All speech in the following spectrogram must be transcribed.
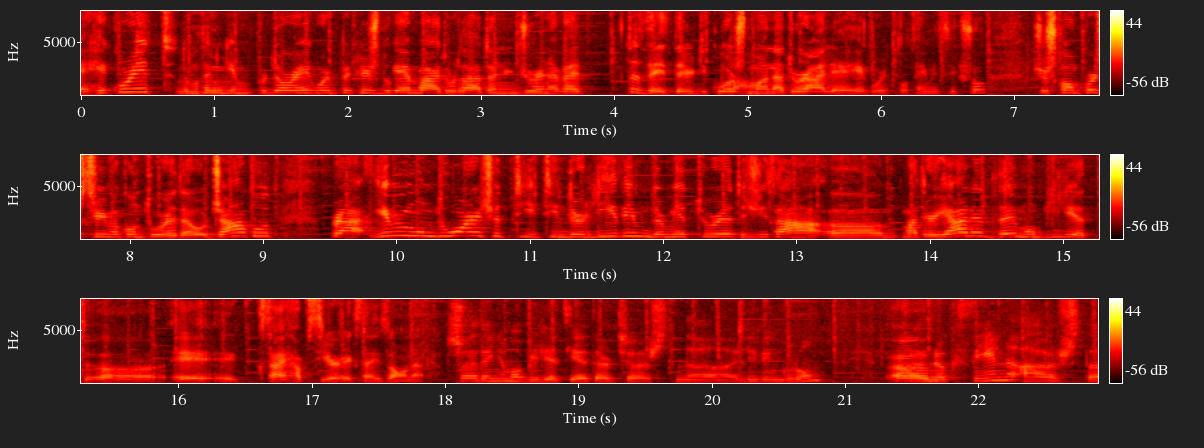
e hekurit, domethënë mhm. kemi përdorur hekurin pikërisht duke e mbajtur dhe atë në ngjyrën e vet të zezë deri diku është po. më natyrale e hekurit, po themi si kështu, që shkon përsëri me konturet e oxhakut. Pra, jemi munduar që t'i t'i ndërlidhim ndërmjet tyre të gjitha uh, materialet dhe mobiljet uh, e, e kësaj hapësire, e kësaj zone. Shoh edhe një mobilje tjetër që është në living room. Në këthin, a është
